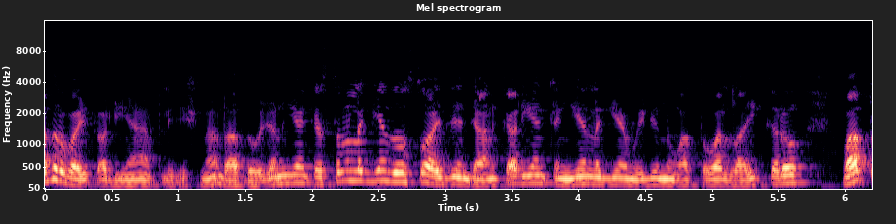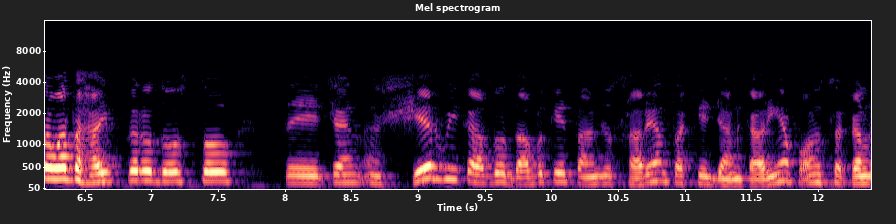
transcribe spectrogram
ਅਦਰਵਾਈਜ਼ ਤੁਹਾਡੀਆਂ ਐਪਲੀਕੇਸ਼ਨਾਂ ਰੱਦ ਹੋ ਜਾਣਗੀਆਂ। ਕਿਸ ਤਰ੍ਹਾਂ ਲੱਗੀਆਂ ਦੋਸਤੋ? ਅੱਜ ਦੀਆਂ ਜਾਣਕਾਰੀਆਂ ਚੰਗੀਆਂ ਲੱਗੀਆਂ ਵੀਡੀਓ ਨੂੰ ਵੱਧ ਤੋਂ ਵੱਧ ਲਾਈਕ ਕਰੋ, ਵੱਧ ਤੋਂ ਵੱਧ ਹਾਈਪ ਕਰੋ ਦੋਸਤੋ। ਤੇ ਚੈਨ, ਸ਼ੇਅਰ ਵੀ ਕਰ ਦਿਓ ਦੱਬ ਕੇ ਤਾਂ ਜੋ ਸਾਰਿਆਂ ਤੱਕ ਇਹ ਜਾਣਕਾਰੀਆਂ ਪਹੁੰਚ ਸਕਣ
